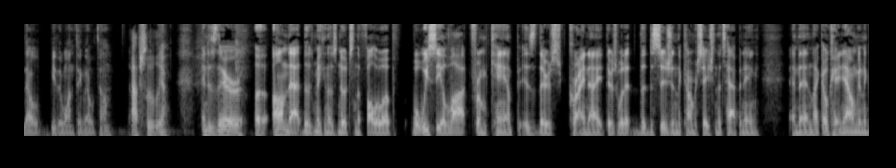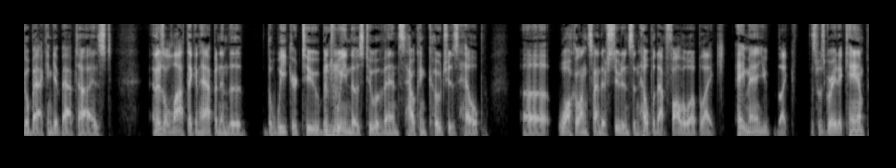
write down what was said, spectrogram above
that will be the one thing that will tell them. Absolutely. Yeah. And is there uh, on that those making those notes in the follow up? What we see a lot from camp is there's cry night, there's what it, the decision, the conversation that's happening, and then like okay, now I'm going to go back and get baptized. And there's a lot that can happen in the the week or two mm-hmm. between mm-hmm. those two events. How can coaches help uh, walk alongside their students and help with that follow up? Like, hey man, you like this was great at camp.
